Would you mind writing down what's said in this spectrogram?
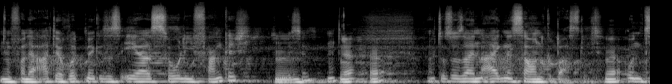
und von der Art der Rhythmik ist es eher soul funkig, so ein bisschen. Ne? Ja, ja. hat er so seinen eigenen Sound gebastelt. Ja. Und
